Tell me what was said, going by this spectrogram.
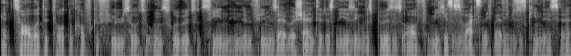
entzauberte Totenkopfgefühl so zu uns rüber zu ziehen. In dem Film selber scheint dir das nie irgendwas Böses auf. Für mich ist es erwachsen. Ich weiß nicht, wie das Kind ist, ja.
